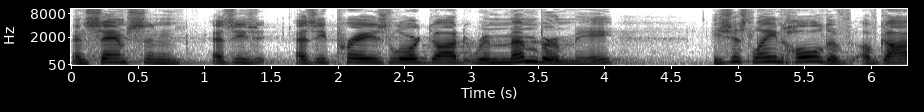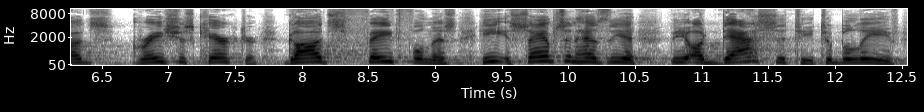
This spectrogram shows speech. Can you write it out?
And Samson, as he, as he prays, Lord God, remember me, he's just laying hold of, of God's gracious character, God's faithfulness. He, Samson has the, the audacity to believe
